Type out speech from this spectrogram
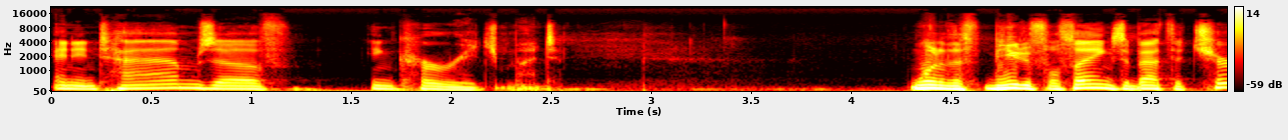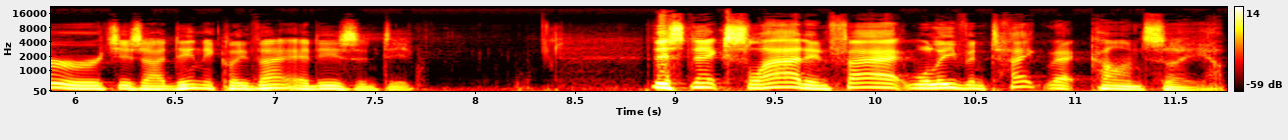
and in times of encouragement. One of the beautiful things about the church is identically that, isn't it? This next slide, in fact, will even take that concept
